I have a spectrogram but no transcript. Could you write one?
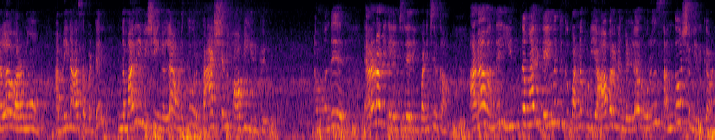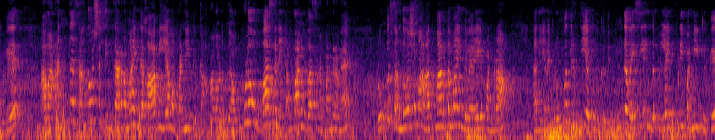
நல்லா வரணும் அப்படின்னு ஆசைப்பட்டு இந்த மாதிரி விஷயங்களில் அவனுக்கு ஒரு பேஷன் ஹாபி இருக்குது அவன் வந்து ஏரோநாட்டிக்கல் இன்ஜினியரிங் படிச்சிருக்கான். ஆனால் வந்து இந்த மாதிரி தெய்வத்துக்கு பண்ணக்கூடிய ஆபரணங்களில் ஒரு சந்தோஷம் இருக்குது அவனுக்கு. அவன் அந்த சந்தோஷத்தின் காரணமாக இந்த ஹாபியை அவன் பண்ணிட்டு இருக்கான். அவனுக்கு அவ்வளோ உபாசனை அம்பாள் உபாசனை பண்ணுறவன் ரொம்ப சந்தோஷமாக ஆத்மார்த்தமாக இந்த வேலையை பண்ணுறான் அது எனக்கு ரொம்ப திருப்தியை கொடுக்குது. இந்த வயசில் இந்த பிள்ளை இப்படி பண்ணிட்டு இருக்கு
